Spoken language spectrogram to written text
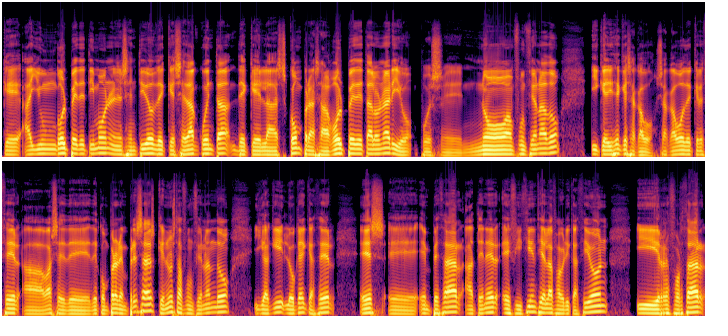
que hay un golpe de timón en el sentido de que se da cuenta de que las compras al golpe de talonario pues eh, no han funcionado y que dicen que se acabó. Se acabó de crecer a base de, comprar empresas, que no está funcionando y que aquí lo que hay que hacer es eh, empezar a tener eficiencia en la fabricación y reforzar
